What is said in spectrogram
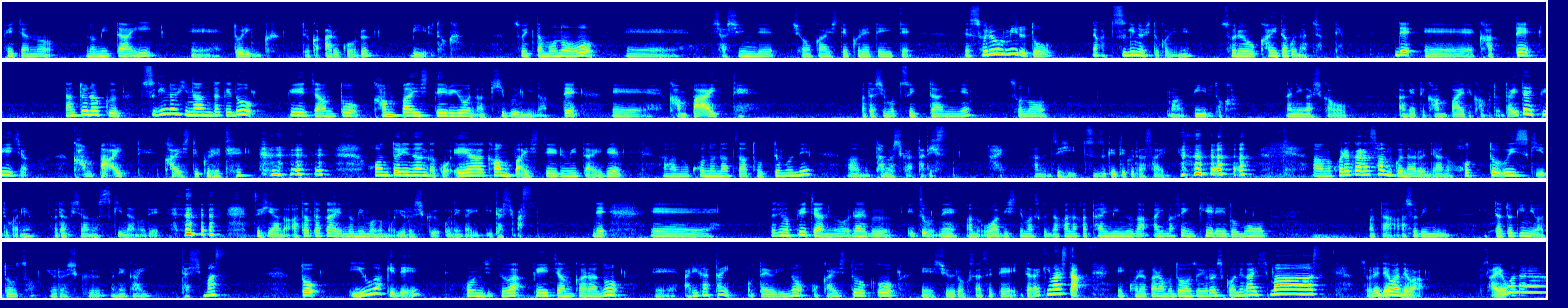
ペイちゃんの飲みたい、えー、ドリンクというかアルコールビールとかそういったものを、えー、写真で紹介してくれていてでそれを見るとなんか次の日とかにねそれを買いたくなっちゃってで、えー、買ってなんとなく次の日なんだけどペイちゃんと乾杯しているような気分になって「えー、乾杯」って私もツイッターにねその、まあ、ビールとか何がしかをあげて「乾杯」って書くと大体ペイちゃんが「乾杯」って返してくれて 本当になんかこうエアー乾杯しているみたいであのこの夏はとってもねあの楽しかったです。はい、あのぜひ続けてください あのこれから寒くなるんであのホットウイスキーとかね私あの好きなので ぜひあの温かい飲み物もよろしくお願いいたします。で、えー、私もペイちゃんのライブいつもねあのお詫びしてますけどなかなかタイミングが合いませんけれどもまた遊びに行った時にはどうぞよろしくお願いいたします。というわけで本日はペイちゃんからのえー、ありがたいお便りのお返しトークを、えー、収録させていただきました、えー、これからもどうぞよろしくお願いします。それではでは、さようなら。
